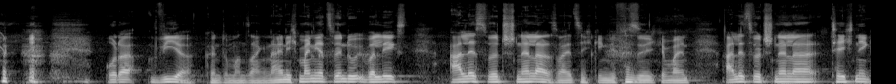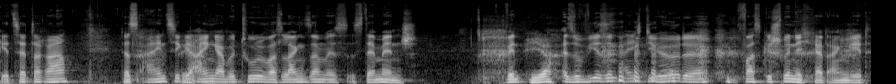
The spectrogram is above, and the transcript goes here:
oder wir, könnte man sagen. Nein, ich meine jetzt, wenn du überlegst, alles wird schneller, das war jetzt nicht gegen dich persönlich gemeint, alles wird schneller, Technik etc. Das einzige ja. Eingabetool, was langsam ist, ist der Mensch. Wenn, ja. Also wir sind eigentlich die Hürde, was Geschwindigkeit angeht.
